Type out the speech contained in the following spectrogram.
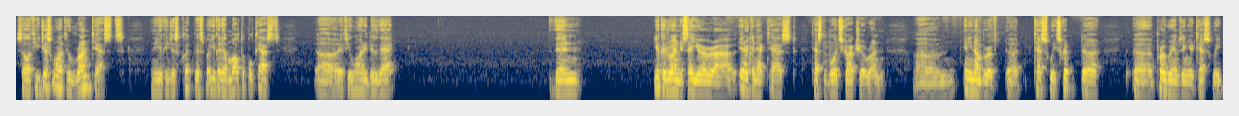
So if you just want to run tests, you can just click this, but you could have multiple tests uh, if you want to do that. Then you could run, your, say, your uh, interconnect test, test the board structure, run um, any number of uh, test suite script uh, uh, programs in your test suite.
